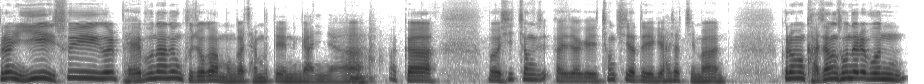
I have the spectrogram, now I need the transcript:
그럼 이 수익을 배분하는 구조가 뭔가 잘못되어 있는 게 아니냐. 아까 뭐 시청 아 저기 청취자도 얘기하셨지만 그러면 가장 손해를 본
